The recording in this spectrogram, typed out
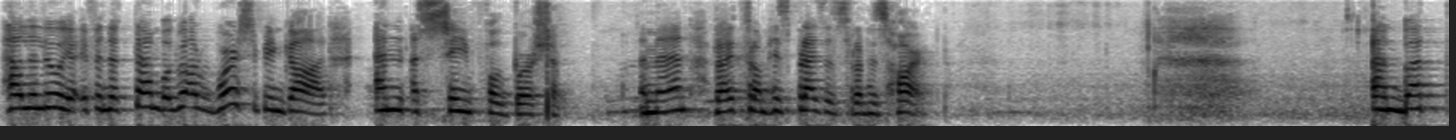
Hallelujah. If in the temple we are worshiping God and a shameful worship. Amen? Right from his presence, from his heart. And but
